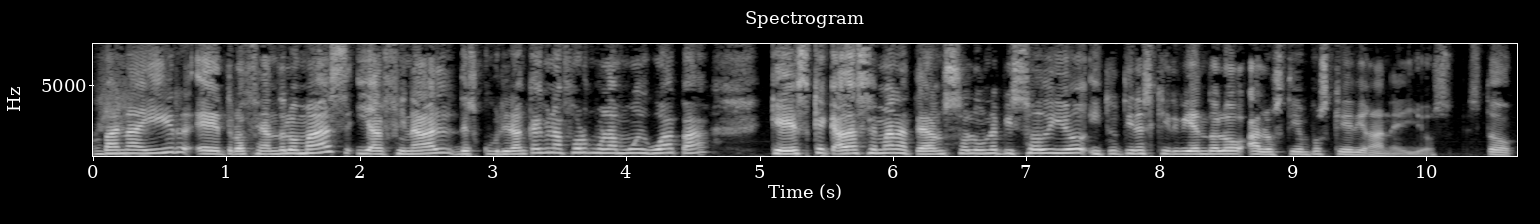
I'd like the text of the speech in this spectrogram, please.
van a ir eh, troceándolo más y al final descubrirán que hay una fórmula muy guapa que es que cada semana te dan solo un episodio y tú tienes que ir viéndolo a los tiempos que digan ellos. Esto,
